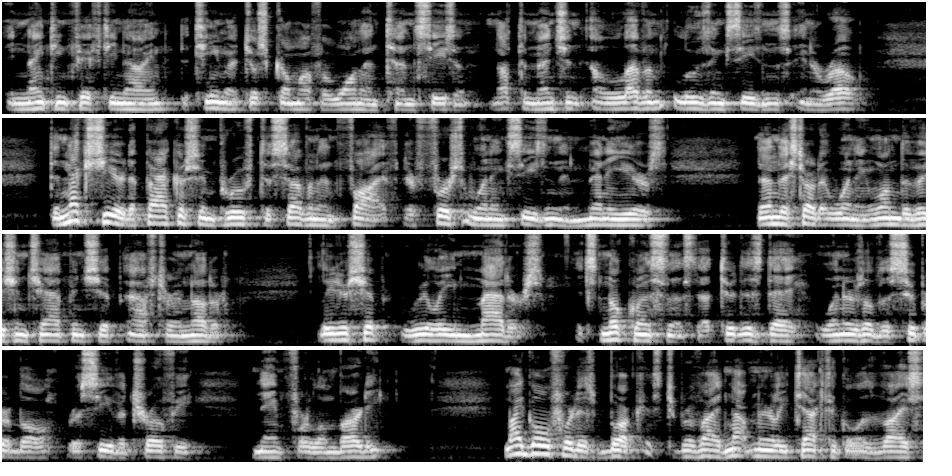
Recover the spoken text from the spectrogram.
in 1959, the team had just come off a 1 10 season, not to mention 11 losing seasons in a row. The next year, the Packers improved to 7 and 5, their first winning season in many years. Then they started winning one division championship after another. Leadership really matters. It's no coincidence that to this day, winners of the Super Bowl receive a trophy named for Lombardi. My goal for this book is to provide not merely tactical advice,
